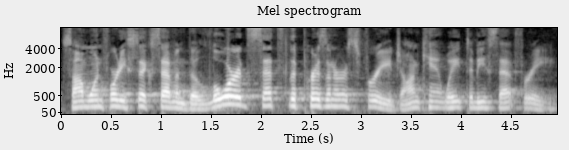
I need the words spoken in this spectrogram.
Psalm 146 7, the Lord sets the prisoners free. John can't wait to be set free.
